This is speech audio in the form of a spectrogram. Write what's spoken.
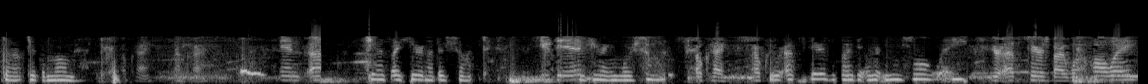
stopped at the moment. Okay. Okay. And um, Yes, I hear another shot. you I'm did. hearing more shots. Okay. Okay. We're upstairs by the art room hallway. You're upstairs by what hallway?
